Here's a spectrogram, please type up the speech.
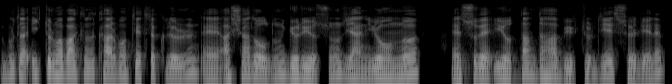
Burada ilk duruma baktığımızda karbon tetraklorürün e, aşağıda olduğunu görüyorsunuz. Yani yoğunluğu e, su ve iyottan daha büyüktür diye söyleyelim.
